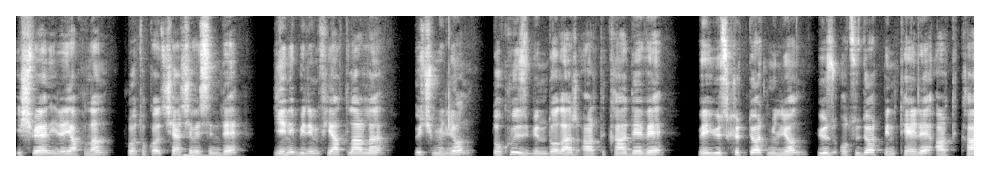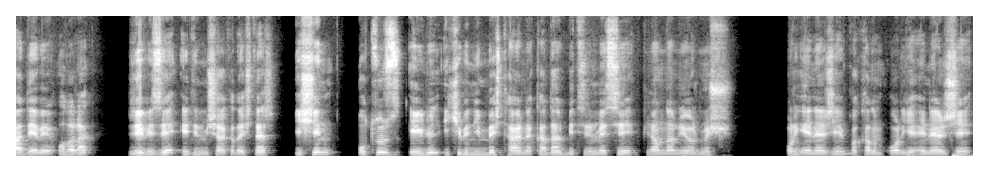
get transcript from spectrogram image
işveren ile yapılan protokol çerçevesinde yeni birim fiyatlarla 3 milyon 900 bin dolar artı KDV ve 144 milyon 134 bin TL artı KDV olarak revize edilmiş arkadaşlar. İşin 30 Eylül 2025 tarihine kadar bitirilmesi planlanıyormuş. Orge Enerji'ye bir bakalım. Orge Enerji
